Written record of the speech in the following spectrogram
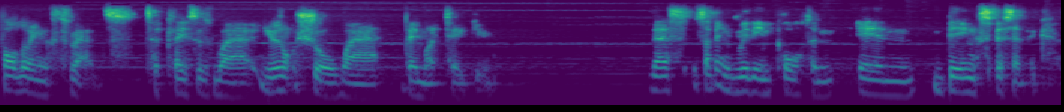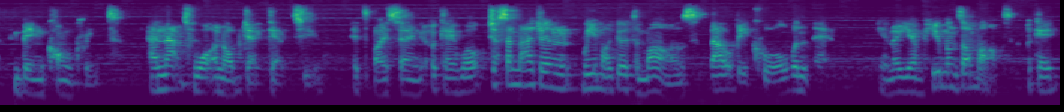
following threads to places where you're not sure where they might take you. There's something really important in being specific and being concrete, and that's what an object gets you it's by saying, okay, well, just imagine we might go to Mars. That would be cool, wouldn't it? You know, you have humans on Mars. Okay,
